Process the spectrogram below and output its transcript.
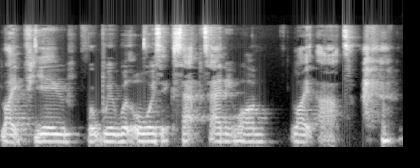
like for you, we will always accept anyone like that.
